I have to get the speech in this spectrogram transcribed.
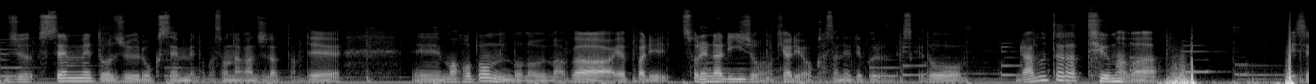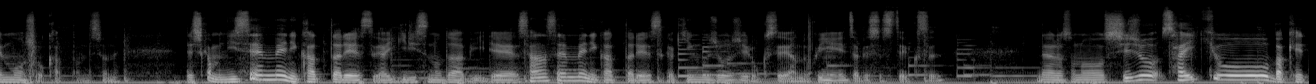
10戦目と16戦目とかそんな感じだったんで、えー、まあ、ほとんどの馬がやっぱりそれなり以上のキャリアを重ねてくるんですけどラムタラっていう馬は専門賞を勝ったんですよねでしかも2戦目に勝ったレースがイギリスのダービーで3戦目に勝ったレースがキング・ジョージ6世クイーン・エリザベス・ステークスだからその史上最強馬決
